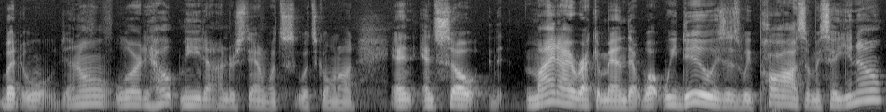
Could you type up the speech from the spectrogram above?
but you know, Lord, help me to understand what's what's going on. And and so might I recommend that what we do is as we pause and we say, you know,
